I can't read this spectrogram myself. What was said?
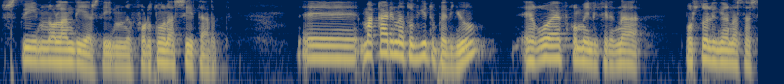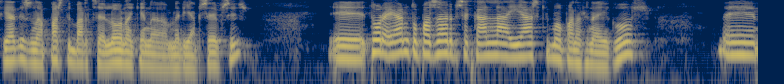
στην Ολλανδία, στην Φορτούνα Σίταρτ. Ε, μακάρι να το βγει του παιδιού. Εγώ εύχομαι ειλικρινά, πώ το έλεγε ο Αναστασιάδης, να πας στην Παρσελώνα και να με διαψεύσεις. Ε, τώρα, εάν το παζάριψε καλά ή άσχημα ο Παναθηναϊκός, ε,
